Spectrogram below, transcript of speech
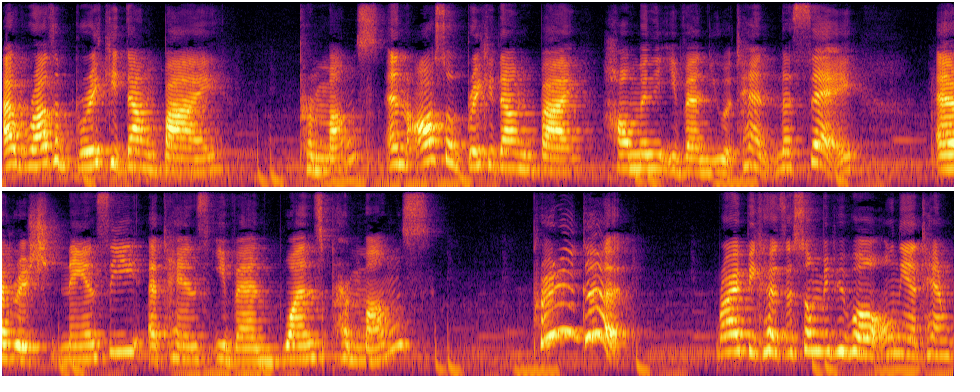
I'd rather break it down by per month and also break it down by how many events you attend. Let's say average Nancy attends event once per month. Pretty good, right? Because so many people only attend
